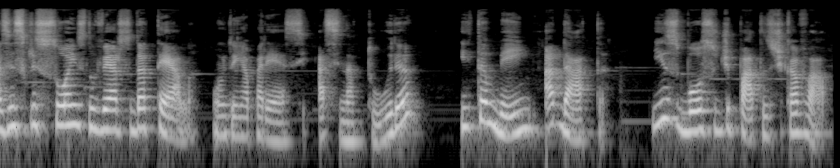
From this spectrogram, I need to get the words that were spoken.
as inscrições no verso da tela, onde aparece assinatura e também a data e esboço de patas de cavalo.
